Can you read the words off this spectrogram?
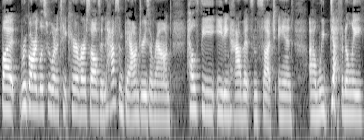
but regardless we want to take care of ourselves and have some boundaries around healthy eating habits and such and um, we definitely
